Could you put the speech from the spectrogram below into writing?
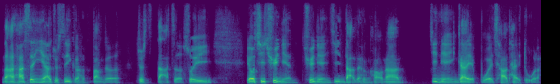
那他生涯就是一个很棒的，就是打者，所以尤其去年，去年已经打得很好，那今年应该也不会差太多了。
